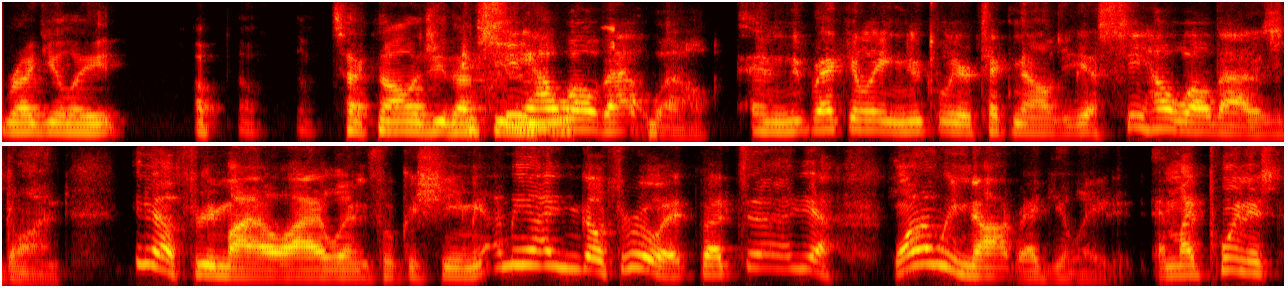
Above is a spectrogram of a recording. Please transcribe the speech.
regulate a, a technology that's and see how well that well and regulating nuclear technology? Yes, see how well that has gone. You know, Three Mile Island, Fukushima. I mean, I can go through it, but uh, yeah, why don't we not regulate it? And my point is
